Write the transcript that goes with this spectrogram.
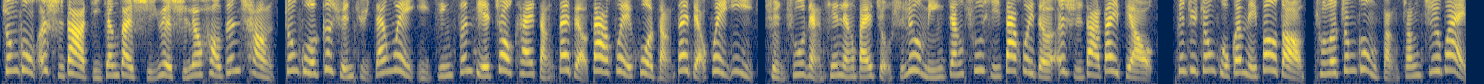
中共二十大即将在十月十六号登场，中国各选举单位已经分别召开党代表大会或党代表会议，选出两千两百九十六名将出席大会的二十大代表。根据中国官媒报道，除了中共党章之外，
